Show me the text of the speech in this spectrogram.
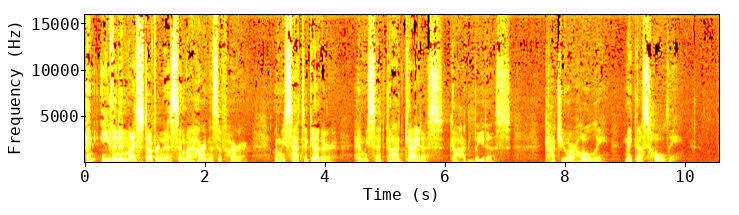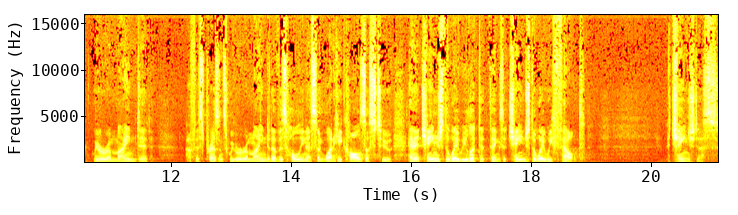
And even in my stubbornness and my hardness of heart, when we sat together, and we said, God, guide us. God, lead us. God, you are holy. Make us holy. We were reminded of his presence. We were reminded of his holiness and what he calls us to. And it changed the way we looked at things, it changed the way we felt. It changed us.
